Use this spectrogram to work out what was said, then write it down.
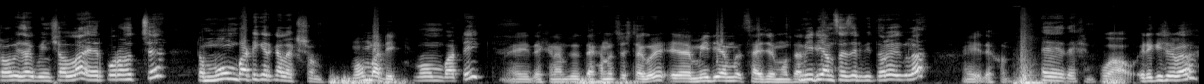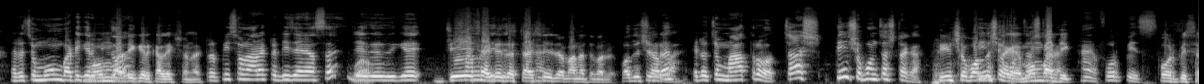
সবই থাকবে ইনশাল্লাহ। এরপর হচ্ছে একটা মোম বাটিকের কালেকশন মোমবাটিক? মোমবাটিক। এই দেখেন আমি যদি দেখানোর চেষ্টা করি মিডিয়াম সাইজের মধ্যে। মিডিয়াম সাইজের ভিতরে এগুলা এই দেখুন। এই দেখেন। ওয়াও এটা কিসের ভাই? এটা হচ্ছে মোম বাটিকের কালেকশন এটার পিছনে আরেকটা ডিজাইন আছে যে যেদিকে যে সাইডে যা চাই হ্যাঁ। সেটা বানাতে পারবে। কত সেটা এটা? হচ্ছে মাত্র চাষ তিনশো পঞ্চাশ টাকা। 350 টাকা। 350 মোমবাটিক হ্যাঁ ফোর পিস ফোর পিসে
